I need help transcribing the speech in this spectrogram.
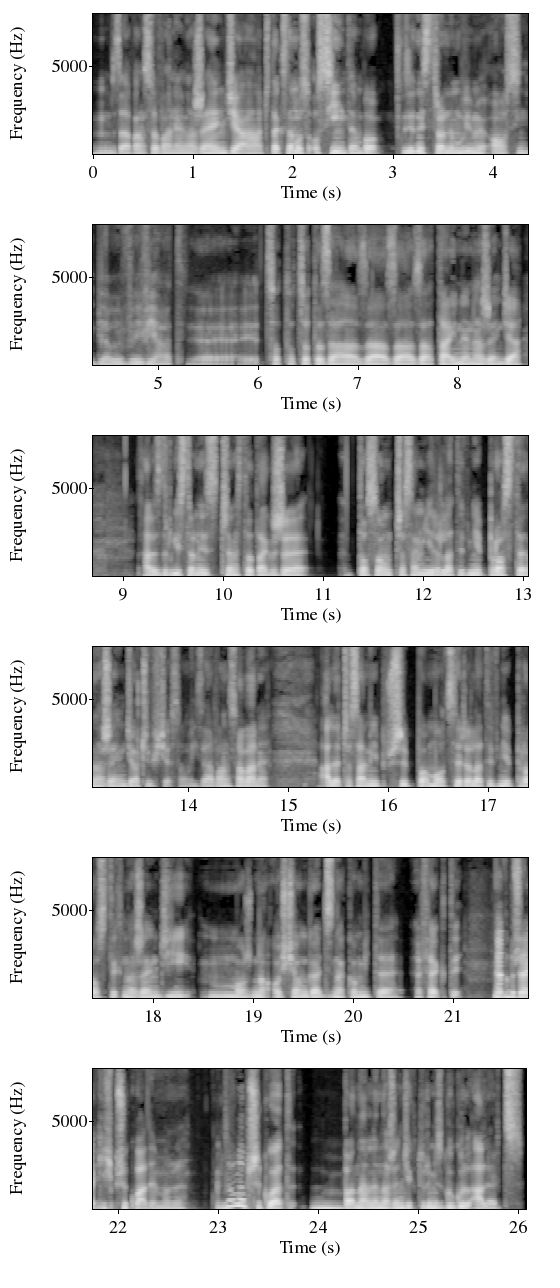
mm, zaawansowane narzędzia, czy tak samo z OSINTem, bo z jednej strony mówimy OSINT, biały wywiad, e, co to, co to za, za, za, za tajne narzędzia, ale z drugiej strony jest często tak, że to są czasami relatywnie proste narzędzia. Oczywiście są i zaawansowane, ale czasami przy pomocy relatywnie prostych narzędzi można osiągać znakomite efekty. No dobrze, jakieś przykłady może? No na przykład banalne narzędzie, którym jest Google Alerts.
